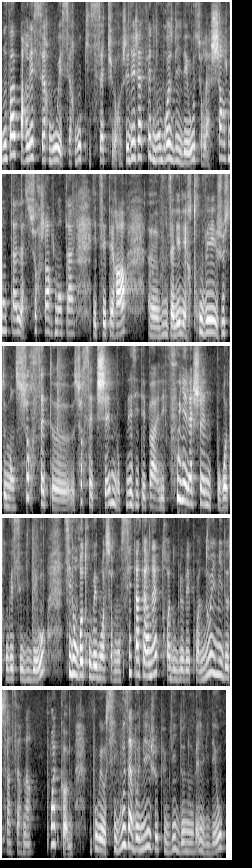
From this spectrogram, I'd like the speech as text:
on va parler cerveau et cerveau qui sature. J'ai déjà fait de nombreuses vidéos sur la charge mentale, la surcharge mentale, etc. Euh, vous allez les retrouver justement sur cette, euh, sur cette chaîne, donc n'hésitez pas à aller fouiller la chaîne pour retrouver ces vidéos. Sinon, retrouvez-moi sur mon site internet www.noémie-de-saint-cernin.com. Vous pouvez aussi vous abonner, je publie de nouvelles vidéos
